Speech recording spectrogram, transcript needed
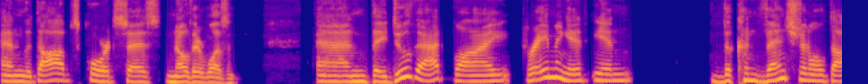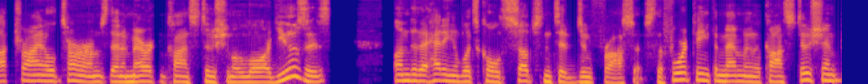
And the Dobbs court says, no, there wasn't. And they do that by framing it in the conventional doctrinal terms that American constitutional law uses under the heading of what's called substantive due process. The 14th Amendment of the Constitution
